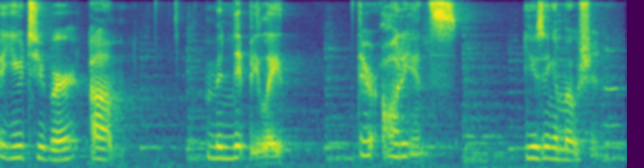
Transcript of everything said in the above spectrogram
a YouTuber um, manipulate their audience using emotion.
